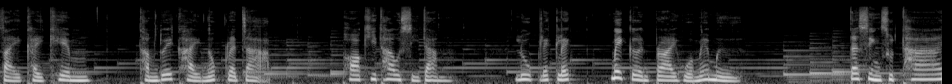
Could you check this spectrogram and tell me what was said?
ใส่ไข่เค็มทำด้วยไข่นกกระจาบ พอขี้เท่าสีดำลูกเล็กๆ ไม่เกินปลายหัวแม่มือ แต่สิ่งสุดท้าย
